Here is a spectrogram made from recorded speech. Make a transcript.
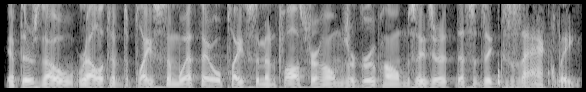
If there's no relative to place them with, they will place them in foster homes or group homes. These are this is exactly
